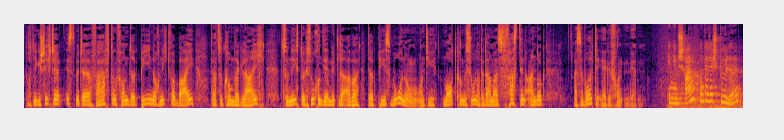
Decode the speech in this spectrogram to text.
Doch die Geschichte ist mit der Verhaftung von Dirk P. noch nicht vorbei. Dazu kommen wir gleich. Zunächst durchsuchen die Ermittler aber Dirk P.s Wohnung und die Mordkommission hatte damals fast den Eindruck, als wollte er gefunden werden. In dem Schrank unter der Spüle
